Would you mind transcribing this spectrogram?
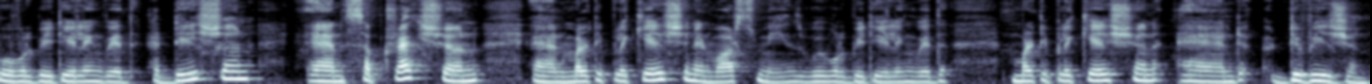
we will be dealing with addition and subtraction and multiplication inverse means we will be dealing with multiplication and division.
